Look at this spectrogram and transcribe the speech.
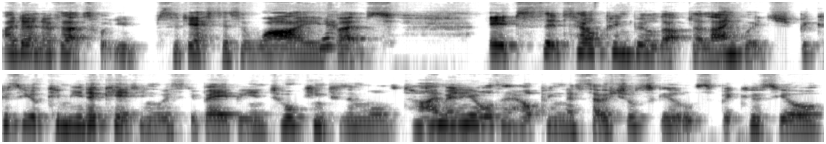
I don't know if that's what you'd suggest as a why, yeah. but it's it's helping build up the language because you're communicating with your baby and talking to them all the time, and you're also helping their social skills because you're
